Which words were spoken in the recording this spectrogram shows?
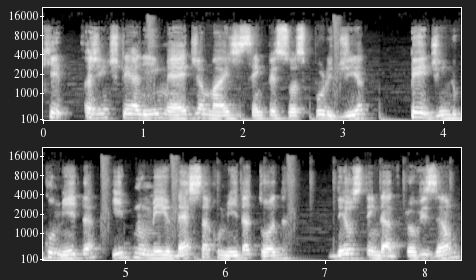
que a gente tem ali, em média, mais de 100 pessoas por dia pedindo comida e no meio dessa comida toda, Deus tem dado provisão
